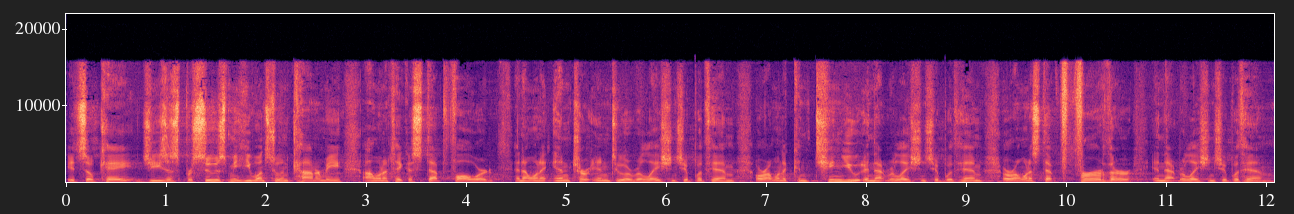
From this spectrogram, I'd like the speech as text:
It's okay. Jesus pursues me. He wants to encounter me. I want to take a step forward and I want to enter into a relationship with Him, or I want to continue in that relationship with Him, or I want to step further in that relationship with Him.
